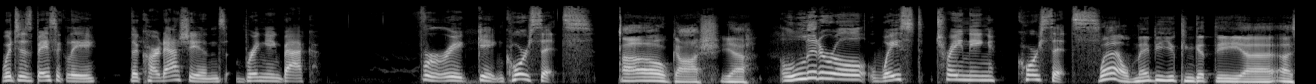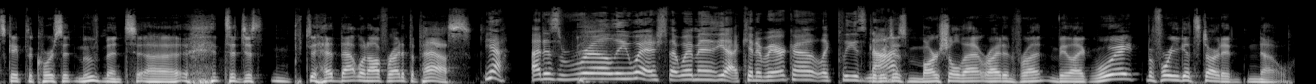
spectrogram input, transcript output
which is basically the Kardashians bringing back freaking corsets, Oh gosh, yeah. literal waist training corsets. Well, maybe you can get the uh, escape the corset movement uh, to just to head that one off right at the pass. Yeah. I just really wish that women, yeah, can America like please Can not? we just marshal that right in front and be like, wait before you get started? No.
